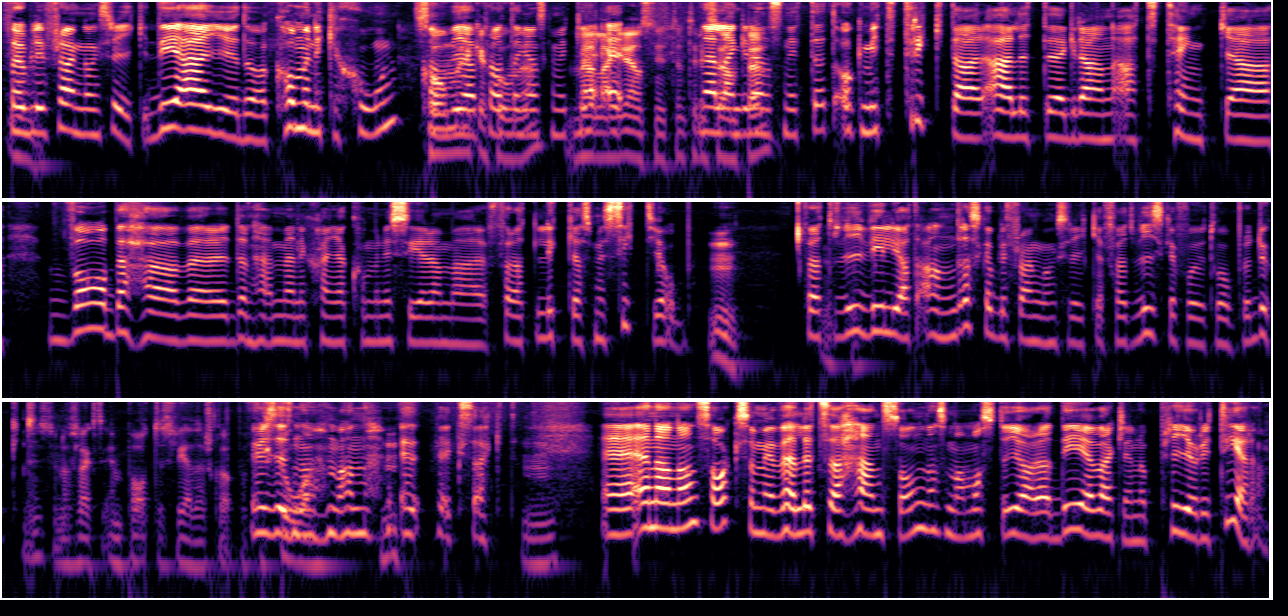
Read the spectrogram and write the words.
För att bli framgångsrik. Det är ju då kommunikation som vi har pratat ganska mycket Mellan gränssnitten till mellan exempel. gränssnittet. Och mitt trick där är lite grann att tänka vad behöver den här människan jag kommunicerar med för att lyckas med sitt jobb? Mm. För att vi vill ju att andra ska bli framgångsrika för att vi ska få ut vår produkt. Just det, någon slags empatiskt ledarskap. Precis, man, mm. Eh, exakt. Mm. Eh, en annan sak som är väldigt så hands-on men som man måste göra det är verkligen att prioritera.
